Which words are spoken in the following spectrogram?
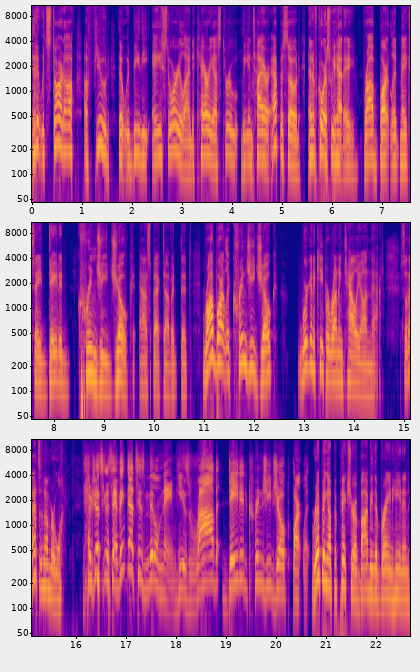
that it would start off a feud that would be the A storyline to carry us through the entire episode? And of course, we had a Rob Bartlett makes a dated cringy joke aspect of it that Rob Bartlett cringy joke we're going to keep a running tally on that. So that's number one. I was just going to say, I think that's his middle name. He is Rob Dated Cringy Joke Bartlett. Ripping up a picture of Bobby the Brain Heenan,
